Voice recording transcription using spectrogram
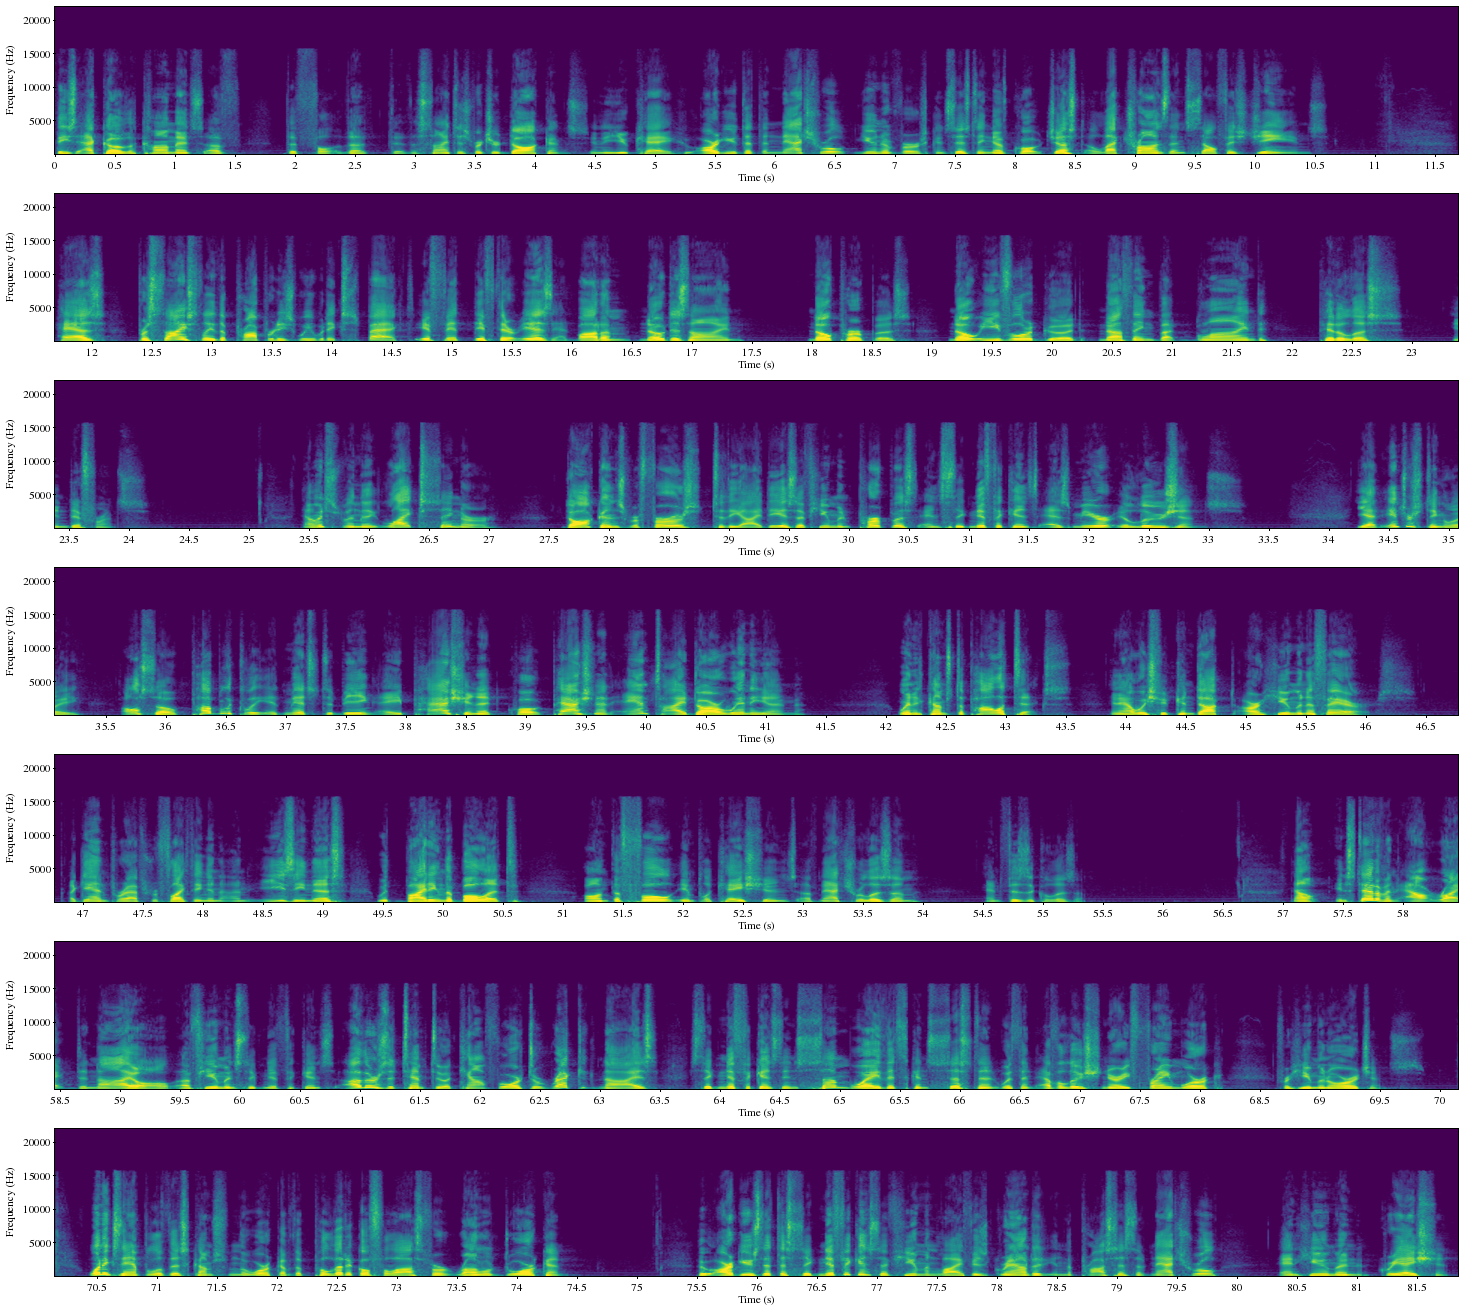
These echo the comments of the, the, the, the, scientist Richard Dawkins in the UK, who argued that the natural universe, consisting of, quote, just electrons and selfish genes, has precisely the properties we would expect if, it, if there is at bottom no design, no purpose, no evil or good, nothing but blind, pitiless indifference. Now, interestingly, like Singer, Dawkins refers to the ideas of human purpose and significance as mere illusions. Yet, interestingly, also publicly admits to being a passionate, quote, passionate anti Darwinian when it comes to politics and how we should conduct our human affairs. Again, perhaps reflecting an uneasiness with biting the bullet on the full implications of naturalism and physicalism. Now, instead of an outright denial of human significance, others attempt to account for, to recognize significance in some way that's consistent with an evolutionary framework for human origins. One example of this comes from the work of the political philosopher Ronald Dworkin who argues that the significance of human life is grounded in the process of natural and human creation.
